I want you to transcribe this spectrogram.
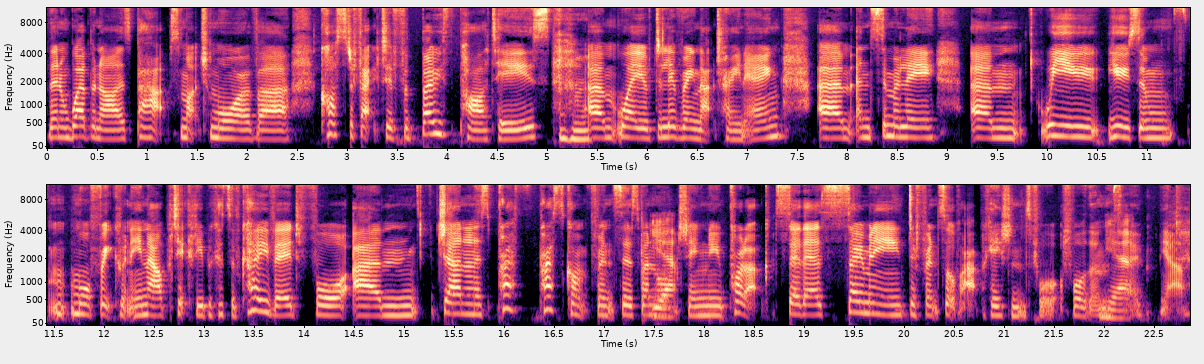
Then a webinar is perhaps much more of a cost effective for both parties mm-hmm. um, way of delivering that training. Um, and similarly, um, we use them more frequently now, particularly because of COVID, for um, journalist press press conferences when yeah. launching new products. So there's so many different sort of applications for for them. Yeah, so, yeah.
